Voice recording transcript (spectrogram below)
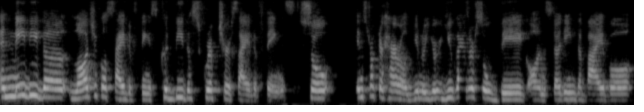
and maybe the logical side of things could be the scripture side of things. So, Instructor Harold, you know, you you guys are so big on studying the Bible.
